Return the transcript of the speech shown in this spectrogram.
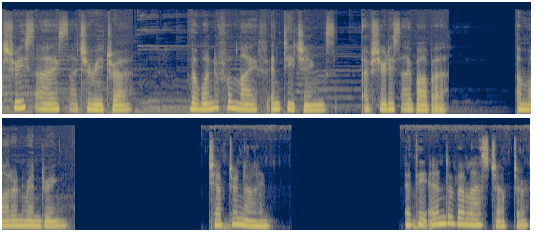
Sri Sai Satcharitra, The Wonderful Life and Teachings of Shirdi Sai Baba, a modern rendering. Chapter 9 At the end of the last chapter,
